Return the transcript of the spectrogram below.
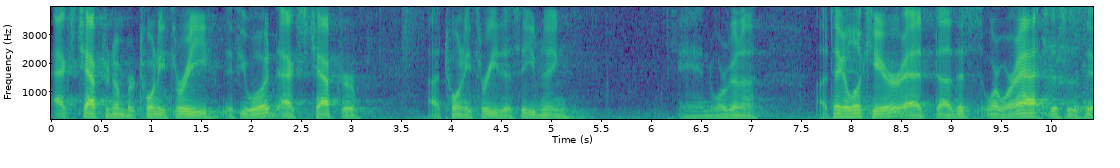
Acts chapter number 23, if you would. Acts chapter uh, 23 this evening. And we're going to uh, take a look here at uh, this, where we're at. This is the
